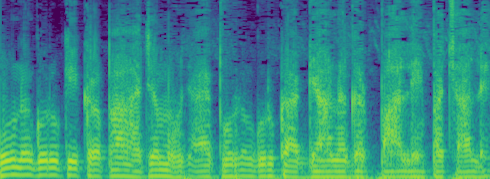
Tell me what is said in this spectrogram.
पूर्ण गुरु की कृपा हजम हो जाए, पूर्ण गुरु का ज्ञान अगर पाले पचा ले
